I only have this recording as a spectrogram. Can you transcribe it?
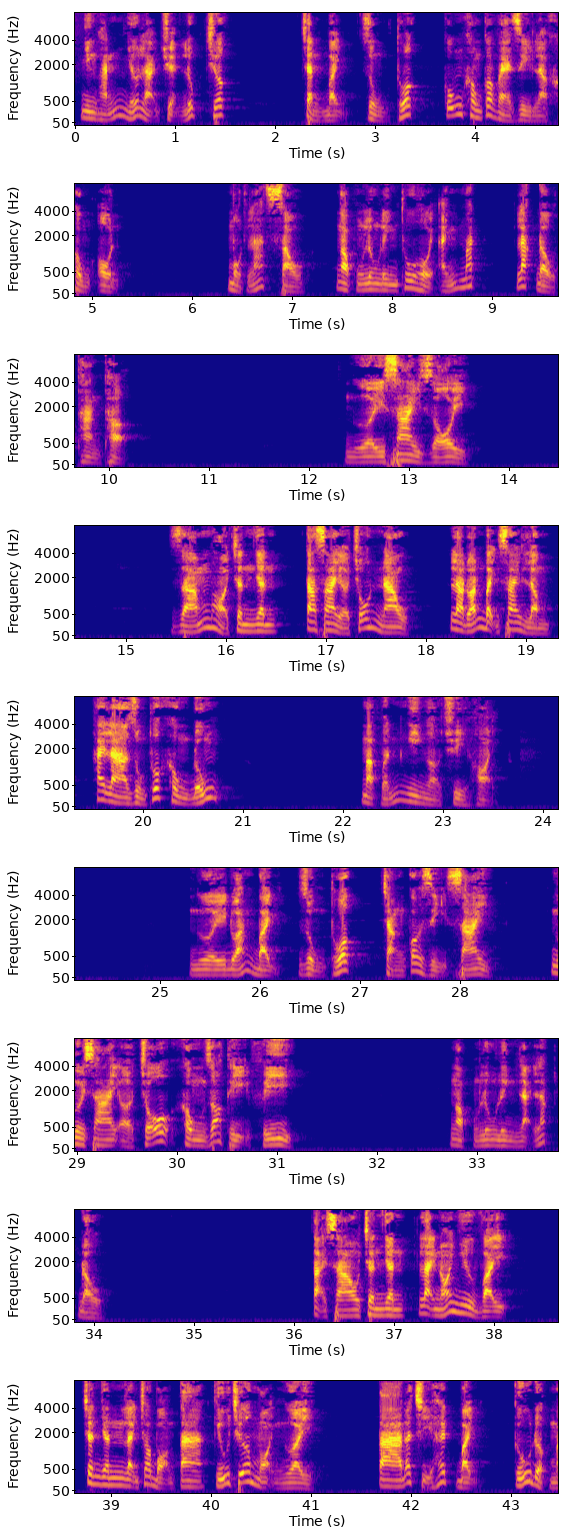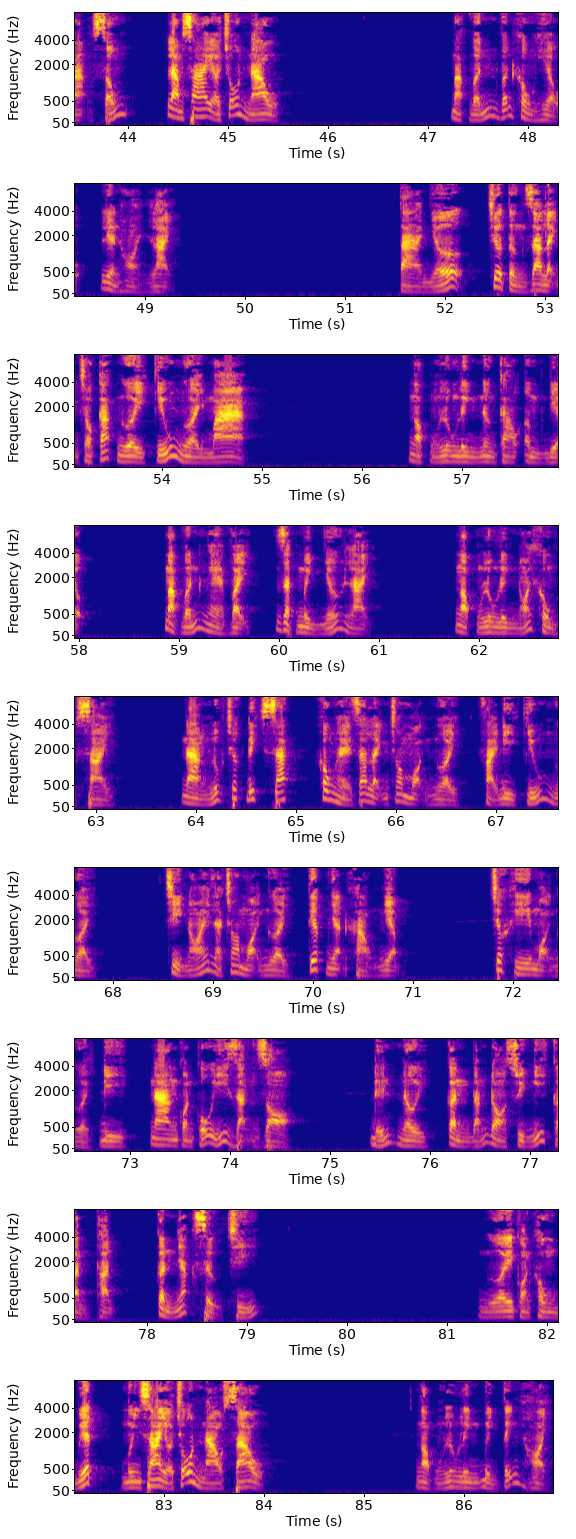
Nhưng hắn nhớ lại chuyện lúc trước. Trần bệnh, dùng thuốc cũng không có vẻ gì là không ổn. Một lát sau, Ngọc lung linh thu hồi ánh mắt, lắc đầu than thở. Người sai rồi. Dám hỏi chân nhân, ta sai ở chỗ nào? Là đoán bệnh sai lầm, hay là dùng thuốc không đúng? Mạc Vấn nghi ngờ truy hỏi. Người đoán bệnh, dùng thuốc, chẳng có gì sai. Người sai ở chỗ không rõ thị phi. Ngọc lung linh lại lắc đầu. Tại sao chân nhân lại nói như vậy? Chân nhân lệnh cho bọn ta cứu chữa mọi người. Ta đã trị hết bệnh, cứu được mạng sống. Làm sai ở chỗ nào? Mạc Vấn vẫn không hiểu, liền hỏi lại. Ta nhớ, chưa từng ra lệnh cho các người cứu người mà. Ngọc lung linh nâng cao âm điệu. Mạc Vấn nghe vậy, giật mình nhớ lại. Ngọc lung linh nói không sai. Nàng lúc trước đích xác không hề ra lệnh cho mọi người phải đi cứu người. Chỉ nói là cho mọi người tiếp nhận khảo nghiệm. Trước khi mọi người đi, nàng còn cố ý dặn dò. Đến nơi cần đắn đo suy nghĩ cẩn thận, cần nhắc xử trí. Người còn không biết mình sai ở chỗ nào sao? Ngọc Lưu Linh bình tĩnh hỏi.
